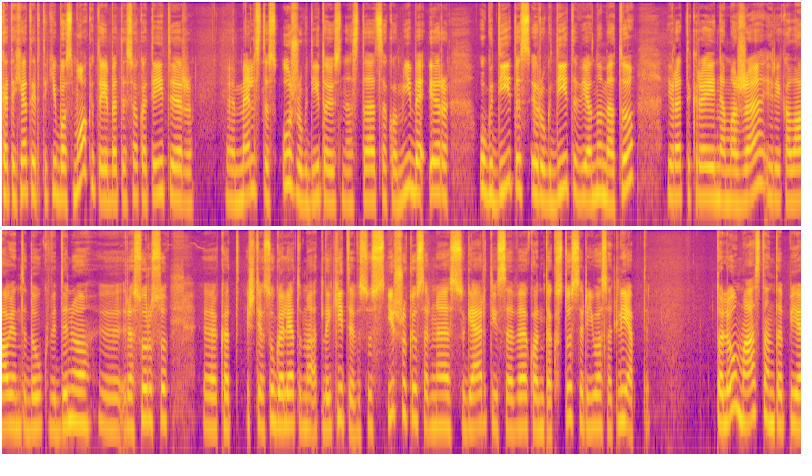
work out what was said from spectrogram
katechetai ir tikybos mokytojai, bet tiesiog ateiti ir e, melstis už ugdytojus, nes ta atsakomybė ir ugdytis ir ugdyti vienu metu yra tikrai nemaža ir reikalaujanti daug vidinių e, resursų, kad iš tiesų galėtume atlaikyti visus iššūkius ar ne sugerti į save kontekstus ir juos atliepti. Toliau mastant apie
